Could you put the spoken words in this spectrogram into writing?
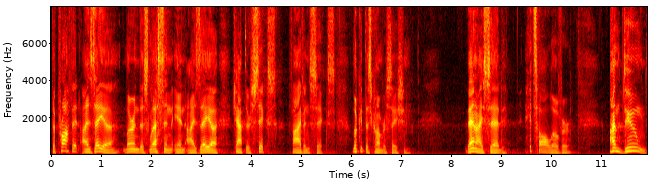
The prophet Isaiah learned this lesson in Isaiah chapter 6, 5, and 6. Look at this conversation. Then I said, It's all over. I'm doomed,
